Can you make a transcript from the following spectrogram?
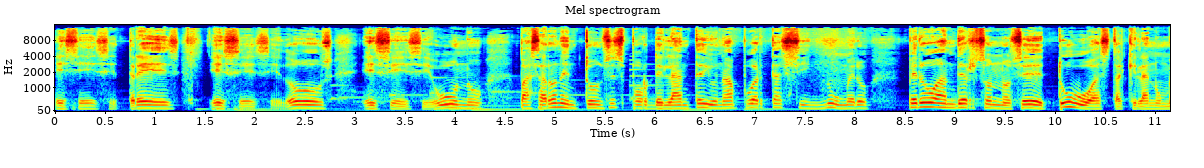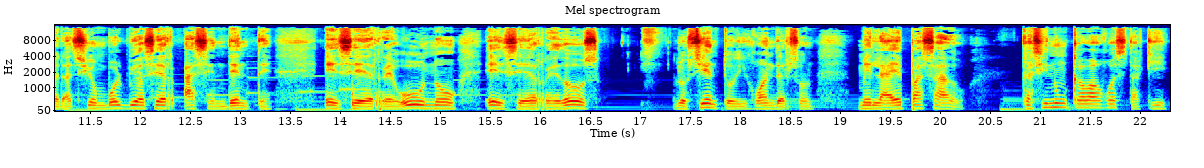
SS3, SS2, SS1 pasaron entonces por delante de una puerta sin número, pero Anderson no se detuvo hasta que la numeración volvió a ser ascendente. SR1, SR2, lo siento, dijo Anderson, me la he pasado. Casi nunca bajo hasta aquí.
